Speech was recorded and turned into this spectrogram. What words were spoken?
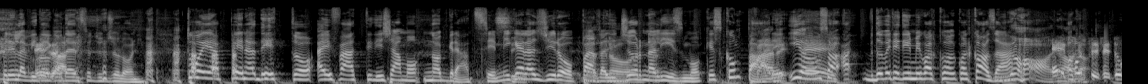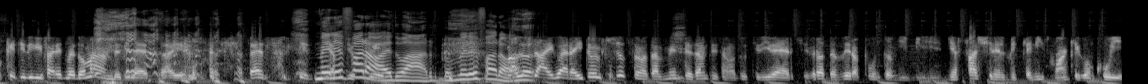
per la vita di Esatto. Gaudenzio Giugioloni. Tu hai appena detto ai fatti, diciamo, no grazie. Sì. Michela Giro parla di volta. giornalismo che scompare. Pare- Io non eh. so, ah, dovete dirmi qualco- qualcosa? No, Eh, no, no. forse sei tu che ti devi fare due domande, Diletta. Me ne farò, questo. Edoardo, me ne farò. Ma Allora- sai, guarda, i talk show sono talmente tanti, sono tutti diversi, però davvero appunto mi, mi- mi affascina il meccanismo anche con cui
